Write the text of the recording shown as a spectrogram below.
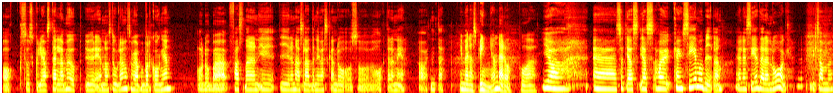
Och så skulle jag ställa mig upp ur en av stolarna som vi har på balkongen. Och då bara fastnade den i, i den här sladden i väskan då och så åkte den ner. Jag vet inte. Emellan springan där då. På... Ja, eh, så att jag, jag har, kan ju se mobilen. Eller se där den låg. Liksom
